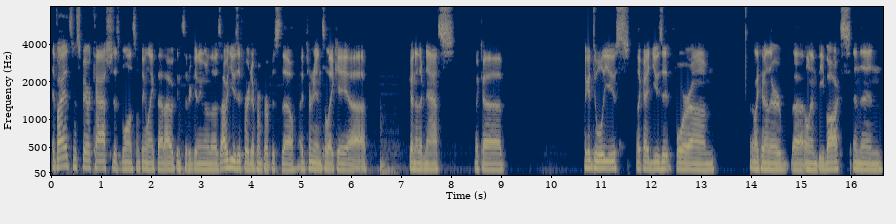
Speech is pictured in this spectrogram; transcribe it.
if I had some spare cash to just blow on something like that, I would consider getting one of those. I would use it for a different purpose though. I'd turn it into like a uh another NAS. Like a like a dual use. Like I'd use it for um like another uh, OMV box and then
